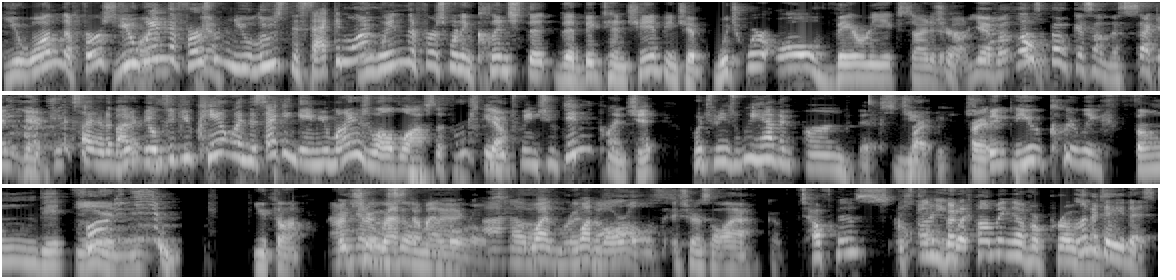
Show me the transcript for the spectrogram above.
You won the first. You one. win the first Yeah. one, you lose the second one? You win the first one and clinch the, the Big Ten championship, which we're all very excited Sure. about. Yeah, but let's focus on the second game. Get excited about it because if you can't win the second game, you might as well have lost the first game, Yeah. which means you didn't clinch it, which means we haven't earned this Right, championship. right. You clearly phoned it Phone in. it in. You thought I'm It going to shows rest on my laurels. Uh, of one- one laurels. It shows a lack of toughness. I'll It's tell you what- unbecoming of a pro. Let me tell you this:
